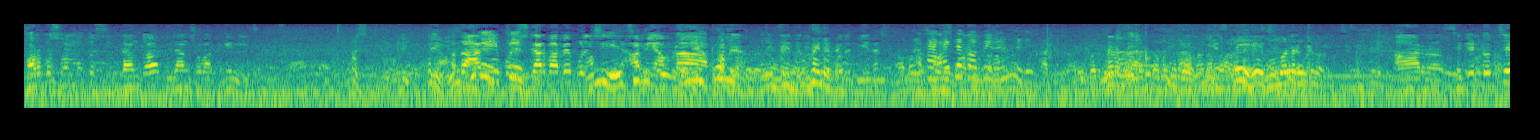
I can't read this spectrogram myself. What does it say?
সর্বসম্মত সিদ্ধান্ত বিধানসভা থেকে নিয়েছে। আমরা আমি পরিষ্কারভাবে বলছি আমি আমরা নেন আর সেকেন্ড হচ্ছে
